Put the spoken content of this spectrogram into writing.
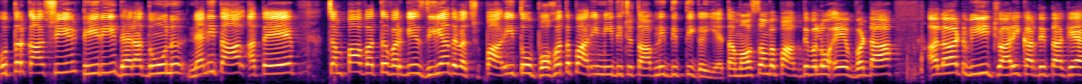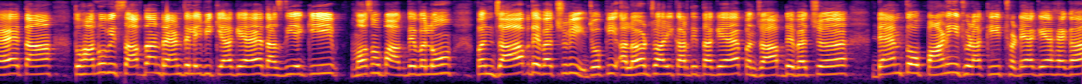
ਉੱਤਰਕਾਸ਼ੀ ਢੀਰੀ ਦੇਹਰਾਦੂਨ, ਨੈਨੀਤਾਲ ਅਤੇ ਚੰਪਾਵਤ ਵਰਗੇ ਜ਼ਿਲ੍ਹਿਆਂ ਦੇ ਵਿੱਚ ਭਾਰੀ ਤੋਂ ਬਹੁਤ ਭਾਰੀ ਮੀਂਹ ਦੀ ਚੇਤਾਵਨੀ ਦਿੱਤੀ ਗਈ ਹੈ। ਤਾਂ ਮੌਸਮ ਵਿਭਾਗ ਦੇ ਵੱਲੋਂ ਇਹ ਵੱਡਾ ਅਲਰਟ ਵੀ ਜਾਰੀ ਕਰ ਦਿੱਤਾ ਗਿਆ ਹੈ। ਤਾਂ ਤੁਹਾਨੂੰ ਵੀ ਸਾਵਧਾਨ ਰਹਿਣ ਦੇ ਲਈ ਵੀ ਕਿਹਾ ਗਿਆ ਹੈ। ਦੱਸ ਦਈਏ ਕਿ ਮੌਸਮ ਵਿਭਾਗ ਦੇ ਵੱਲੋਂ ਪੰਜਾਬ ਦੇ ਵਿੱਚ ਵੀ, ਜੋ ਕਿ ਅਲਰਟ ਜਾਰੀ ਕਰ ਦਿੱਤਾ ਗਿਆ ਹੈ, ਪੰਜਾਬ ਦੇ ਵਿੱਚ ਡੈਮ ਤੋਂ ਪਾਣੀ ਜਿਹੜਾ ਕਿ ਛੱਡਿਆ ਗਿਆ ਹੈਗਾ।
